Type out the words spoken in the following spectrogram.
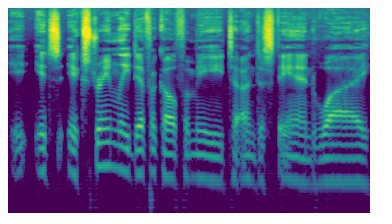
it, it's extremely difficult for me to understand why.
